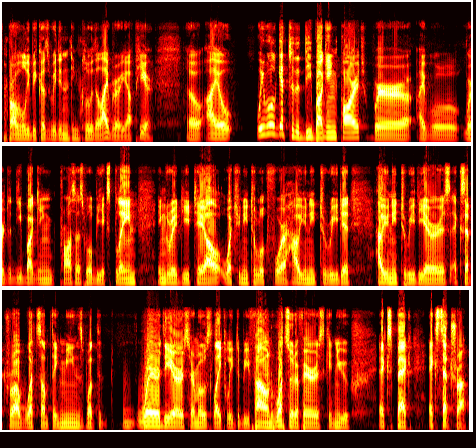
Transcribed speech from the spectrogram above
probably because we didn't include the library up here. So IO, we will get to the debugging part where I will, where the debugging process will be explained in great detail, what you need to look for, how you need to read it, how you need to read the errors, etc., what something means, what the, where the errors are most likely to be found, what sort of errors can you expect, etc.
